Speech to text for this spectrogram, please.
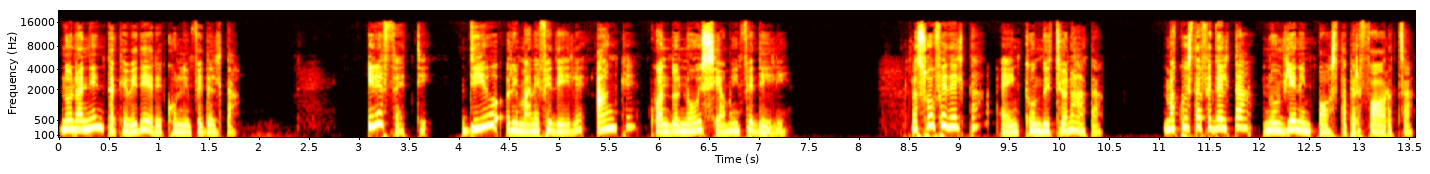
non ha niente a che vedere con l'infedeltà. In effetti, Dio rimane fedele anche quando noi siamo infedeli. La sua fedeltà è incondizionata, ma questa fedeltà non viene imposta per forza,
